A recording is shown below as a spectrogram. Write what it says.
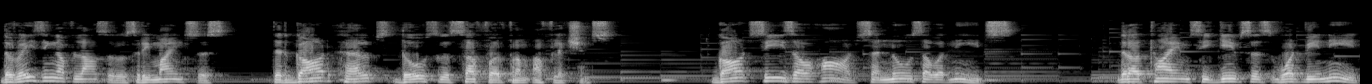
the raising of Lazarus reminds us that God helps those who suffer from afflictions. God sees our hearts and knows our needs. There are times He gives us what we need,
